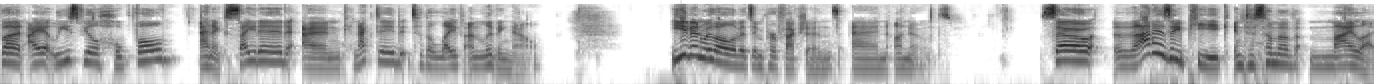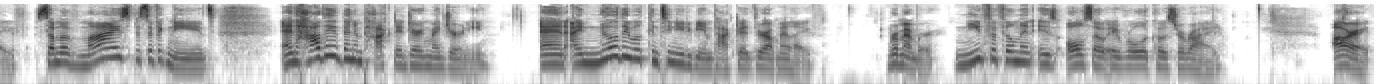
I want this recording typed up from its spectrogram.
but I at least feel hopeful and excited and connected to the life I'm living now, even with all of its imperfections and unknowns. So that is a peek into some of my life, some of my specific needs and how they've been impacted during my journey. And I know they will continue to be impacted throughout my life. Remember, need fulfillment is also a roller coaster ride. All right,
